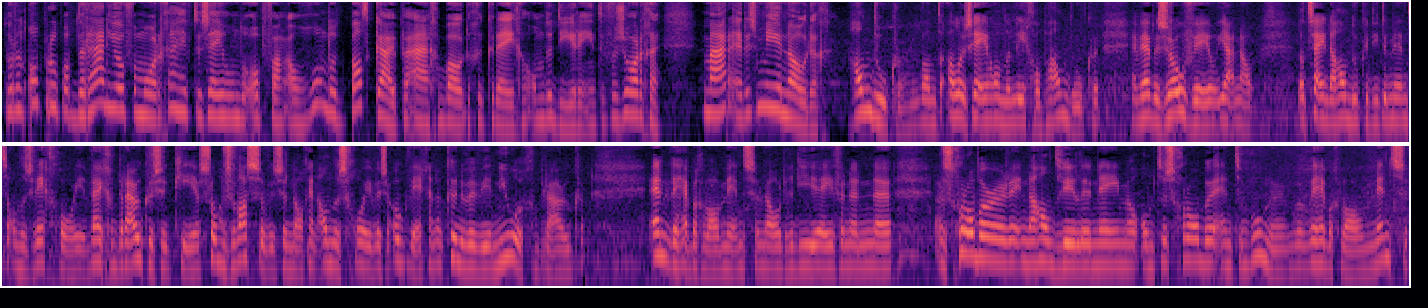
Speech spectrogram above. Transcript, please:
Door een oproep op de radio vanmorgen heeft de zeehondenopvang al 100 badkuipen aangeboden gekregen om de dieren in te verzorgen. Maar er is meer nodig. Handdoeken, want alle zeehonden liggen op handdoeken. En we hebben zoveel, ja nou, dat zijn de handdoeken die de mensen anders weggooien. Wij gebruiken ze een keer, soms wassen we ze nog en anders gooien we ze ook weg. En dan kunnen we weer nieuwe gebruiken. En we hebben gewoon mensen nodig die even een, uh, een schrobber in de hand willen nemen om te schrobben en te boenen. We hebben gewoon mensen,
